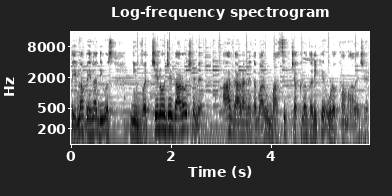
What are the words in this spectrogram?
તેના પહેલા દિવસની વચ્ચેનો જે ગાળો છે ને, આ ગાળાને તમારું માસિક ચક્ર તરીકે ઓળખવામાં આવે છે.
